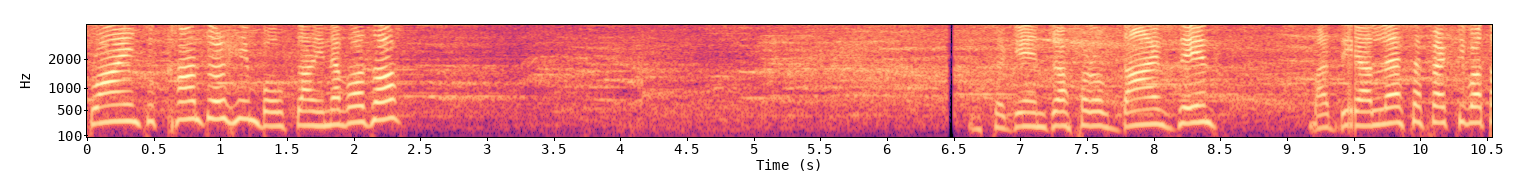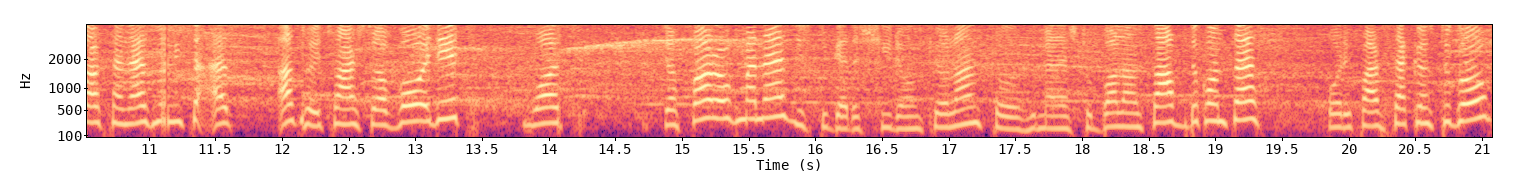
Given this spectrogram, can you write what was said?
trying to counter him, both down in Newaza. Once again, Jafarov dives in, but they are less effective attacks and as many as, he tries to avoid it, what Jafarov manages to get a sheet on Ciolan, so he managed to balance up the contest. 45 seconds to go.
